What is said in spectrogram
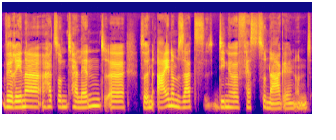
Verena hat so ein Talent, äh, so in einem Satz Dinge festzunageln. Und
